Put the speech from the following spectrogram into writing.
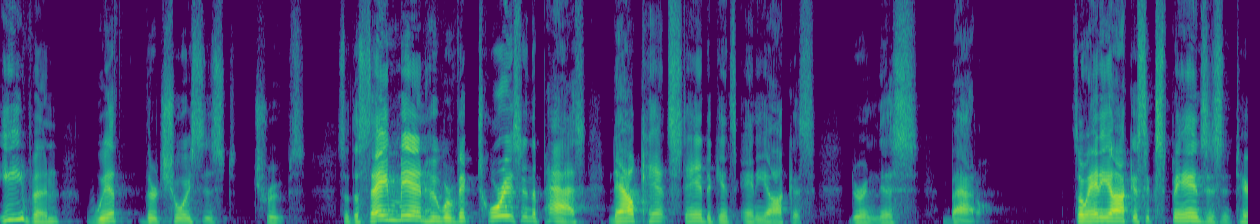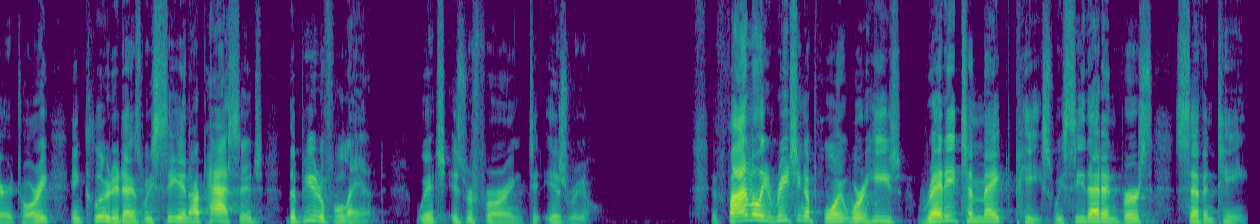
even with their choicest troops. So the same men who were victorious in the past now can't stand against Antiochus during this battle. So Antiochus expands his territory, included, as we see in our passage, the beautiful land, which is referring to Israel. And finally, reaching a point where he's ready to make peace. We see that in verse 17.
